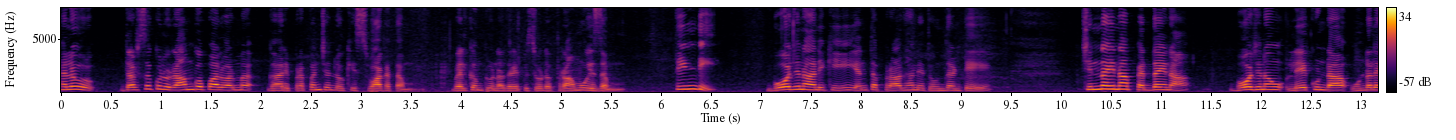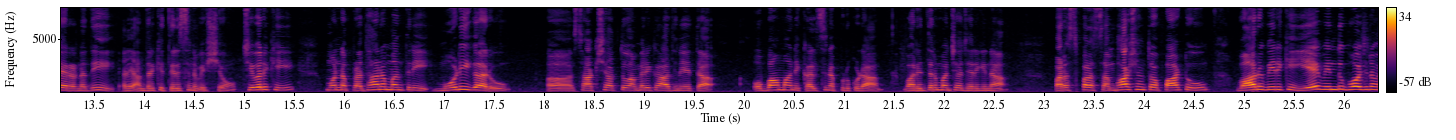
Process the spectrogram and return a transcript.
హలో దర్శకులు రామ్ గోపాల్ వర్మ గారి ప్రపంచంలోకి స్వాగతం. Welcome to another episode of Ramuism. తిండి భోజనానికి ఎంత ప్రాధాన్యత ఉందంటే చిన్నైనా పెద్దయినా భోజనం లేకుండా ఉండలేరన్నది అది అందరికీ తెలిసిన విషయం. చివరికి మొన్న ప్రధానమంత్రి మోడీ గారు సాక్షాత్తు అమెరికా అధినేత ఒబామాని కలిసినప్పుడు కూడా వారిద్దరి మధ్య జరిగిన పరస్పర సంభాషణతో పాటు వారు వీరికి ఏ విందు భోజనం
